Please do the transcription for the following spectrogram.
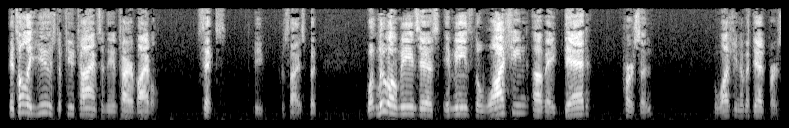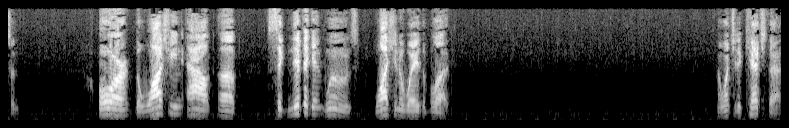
It's only used a few times in the entire Bible. Six, to be precise. But what luo means is it means the washing of a dead person, the washing of a dead person, or the washing out of significant wounds, washing away the blood. I want you to catch that.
